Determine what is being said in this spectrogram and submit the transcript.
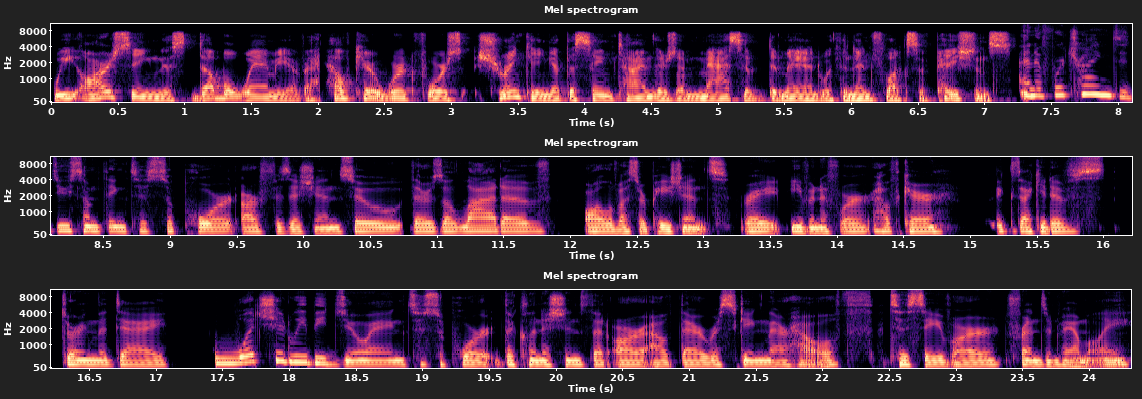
We are seeing this double whammy of a healthcare workforce shrinking at the same time there's a massive demand with an influx of patients. And if we're trying to do something to support our physicians, so there's a lot of all of us are patients, right? Even if we're healthcare executives during the day. What should we be doing to support the clinicians that are out there risking their health to save our friends and family?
